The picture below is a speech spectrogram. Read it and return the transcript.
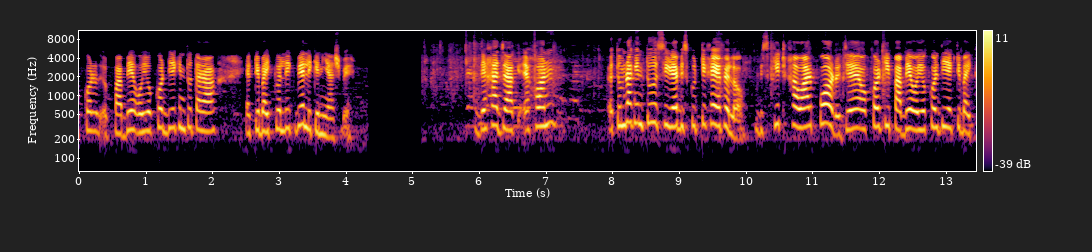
অক্ষর পাবে, ওই অক্ষর দিয়ে কিন্তু তারা একটি বাক্য লিখবে, লিখে নিয়ে আসবে। দেখা যাক, এখন তোমরা কিন্তু সিরে বিস্কুটটি খেয়ে ফেলো। বিস্কিট খাওয়ার পর যে অক্ষরটি পাবে, ওই অক্ষর দিয়ে একটি বাক্য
